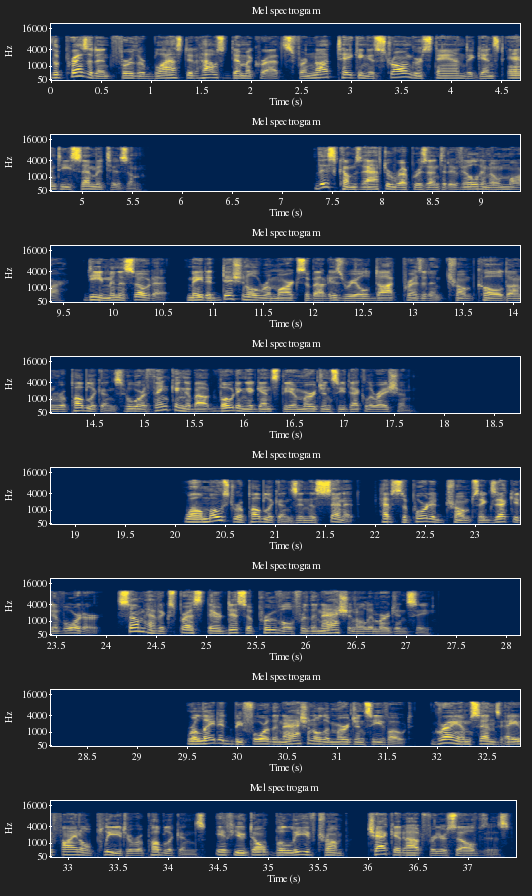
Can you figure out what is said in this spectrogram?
The president further blasted House Democrats for not taking a stronger stand against anti-Semitism. This comes after Representative Ilhan Omar, D. Minnesota, made additional remarks about Israel. President Trump called on Republicans who are thinking about voting against the emergency declaration. While most Republicans in the Senate have supported Trump's executive order, some have expressed their disapproval for the national emergency. Related before the national emergency vote, Graham sends a final plea to Republicans, if you don't believe Trump, check it out for yourselves.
